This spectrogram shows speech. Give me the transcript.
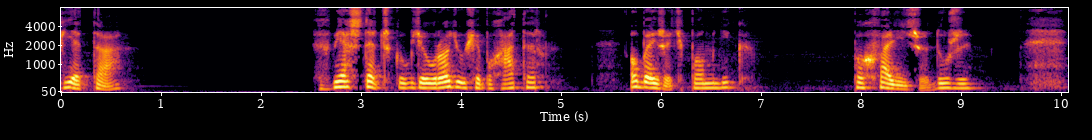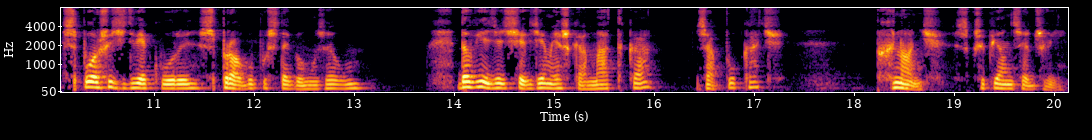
Pieta. W miasteczku, gdzie urodził się bohater, obejrzeć pomnik, pochwalić, że duży, spłoszyć dwie kury z progu pustego muzeum, dowiedzieć się, gdzie mieszka matka, zapukać, pchnąć skrzypiące drzwi.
